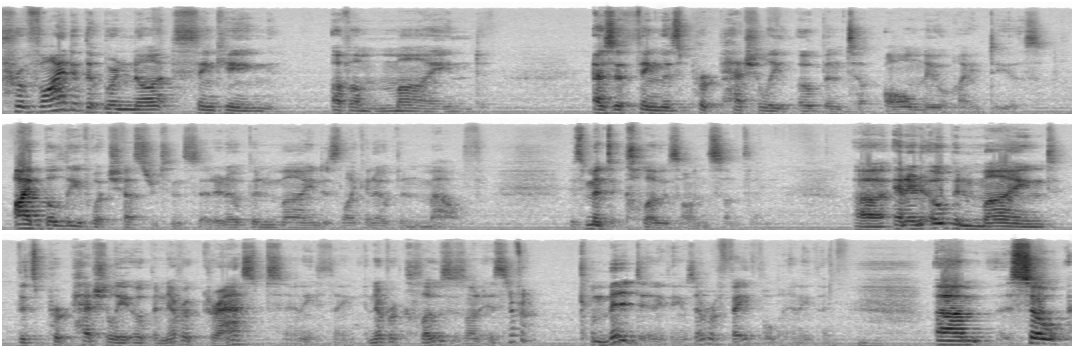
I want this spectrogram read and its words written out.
provided that we're not thinking of a mind as a thing that's perpetually open to all new ideas. I believe what Chesterton said an open mind is like an open mouth. It's meant to close on something. Uh, and an open mind that's perpetually open never grasps anything, it never closes on it, it's never committed to anything, it's never faithful to anything. Um, so,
